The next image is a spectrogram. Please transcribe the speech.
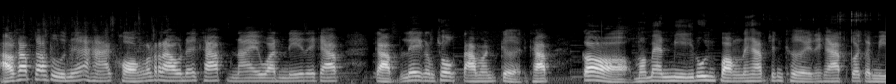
เอาครับเข้าสู่เนื้อหาของเรานะครับในวันนี้นะครับ กับเลขนำโชคตามวันเกิดครับ ก็มอแมนมีลูกปิงปองนะครับ เช่นเคยนะครับ ก็จะมี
